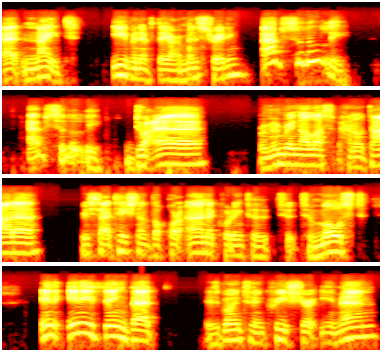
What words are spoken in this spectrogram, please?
at night, even if they are menstruating? Absolutely. Absolutely. Dua, remembering Allah subhanahu wa ta'ala, recitation of the Quran according to, to, to most, in anything that is going to increase your iman,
